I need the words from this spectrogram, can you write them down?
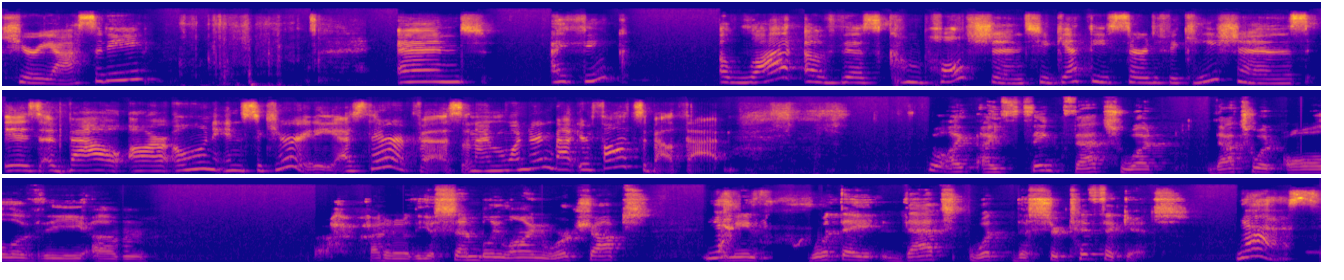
curiosity. And i think a lot of this compulsion to get these certifications is about our own insecurity as therapists. And i'm wondering about your thoughts about that well, I, I think that's what that's what all of the um, I don't know the assembly line workshops. Yes. I mean, what they that's what the certificates. Yes.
